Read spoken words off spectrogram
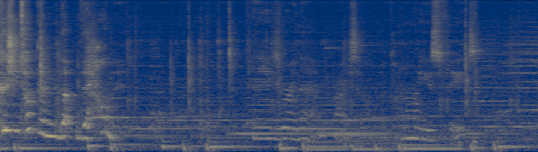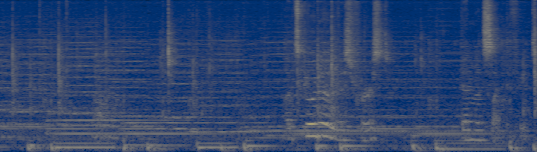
Cause she took the, the helmet, and then he's wearing that. Alright, so I of want to use phase. Let's go to this first. Then let's select the fades.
